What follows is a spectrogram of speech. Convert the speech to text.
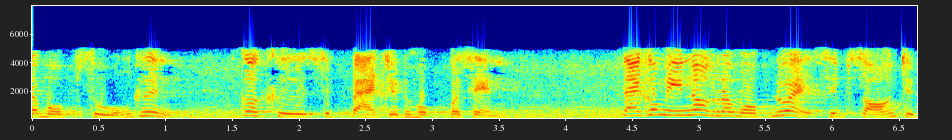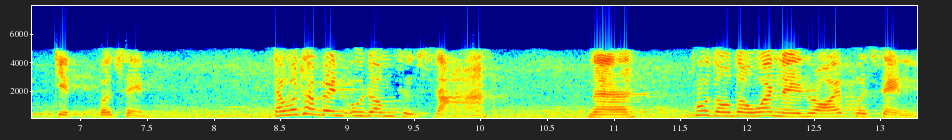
ระบบสูงขึ้น ก็คือ 18.6เปอร์เซ็นแต่ก็มีนอกระบบด้วย 12.7เปอร์เซ็นแต่ว่าถ้าเป็นอุดมศึกษานะพูดตรงๆว่าในร้อยเปอร์เซ็นต์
